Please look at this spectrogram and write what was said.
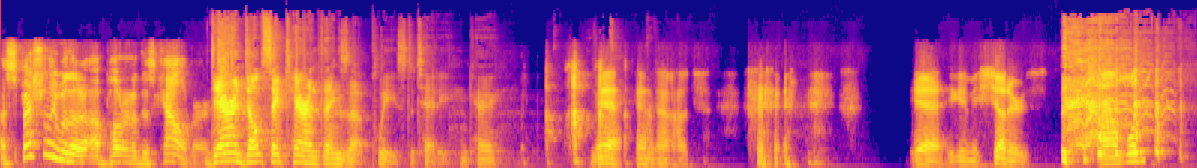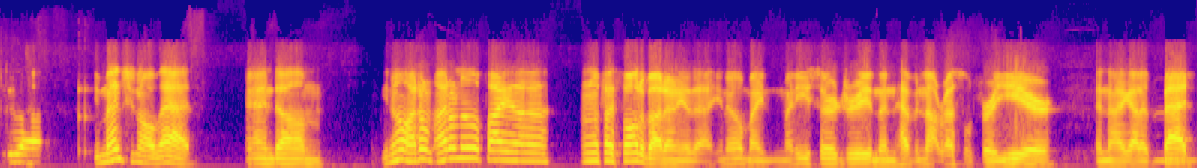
especially with an opponent of this caliber? Darren, don't say tearing things up, please, to Teddy. Okay. Yeah, yeah, no, yeah. He gave me shudders. um, well, you, uh, you mentioned all that, and um, you know, I don't, I don't know if I, uh, I don't know if I thought about any of that. You know, my my knee surgery, and then having not wrestled for a year, and I got a bad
